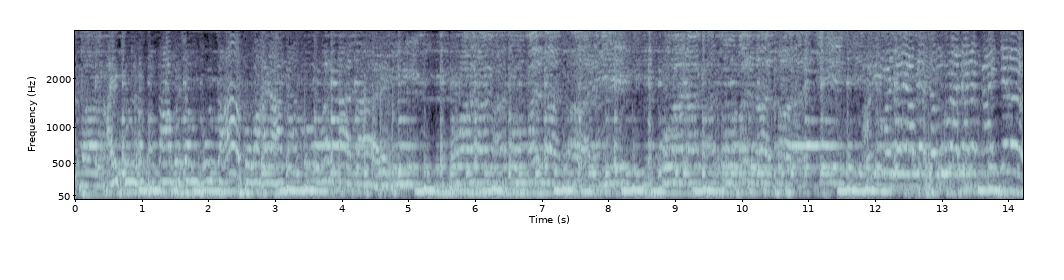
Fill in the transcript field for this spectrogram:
ऐकून प्रताप शंभूचा गातो पोवाडा पोवाडा आणि मंडळी आपल्या शंभू काय केलं?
